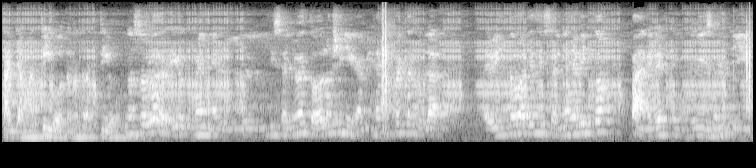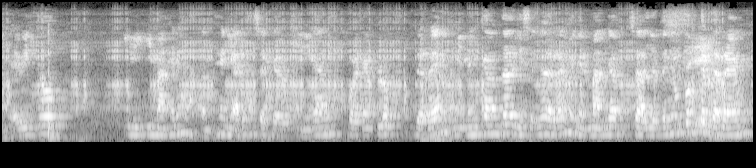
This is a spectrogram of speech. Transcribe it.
tan llamativo, tan atractivo. No solo man, el, el diseño de todos los shinigamis es espectacular. He visto varios diseños, he visto paneles, como tú dices, y he visto i- imágenes bastante geniales de los shinigamis. Por ejemplo, de Rem, a mí me encanta el diseño de Rem en el manga. O sea, yo tenía un Sí. póster de Rem,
